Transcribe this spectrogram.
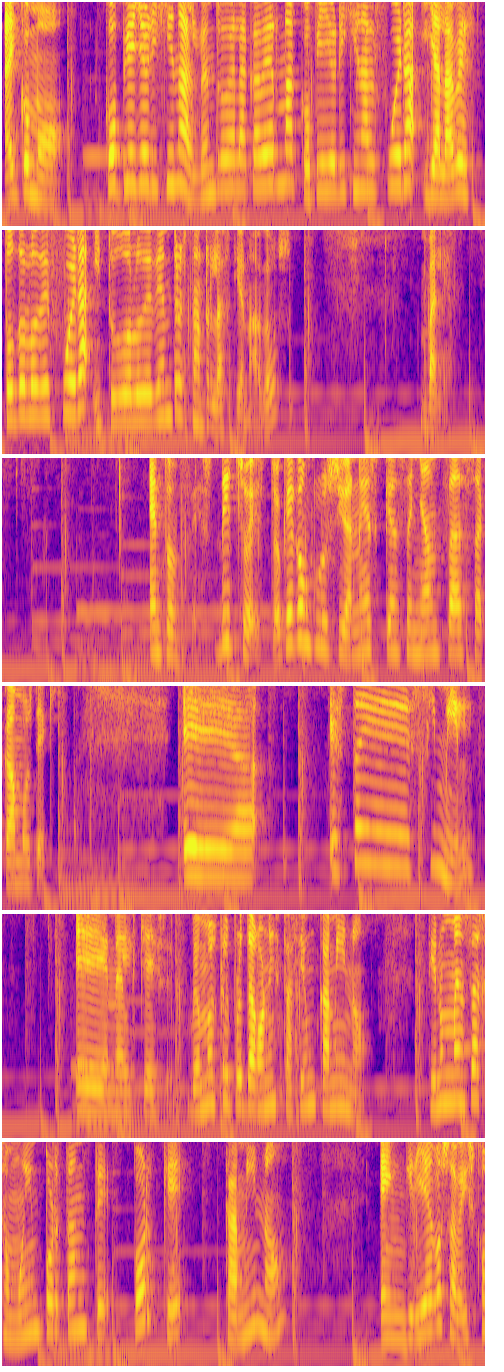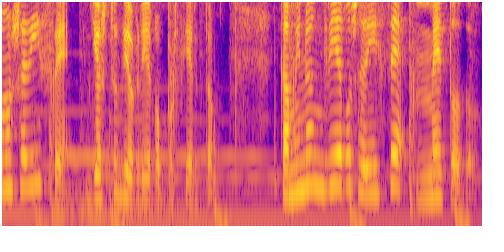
hay como copia y original dentro de la caverna, copia y original fuera y a la vez todo lo de fuera y todo lo de dentro están relacionados. Vale. Entonces, dicho esto, ¿qué conclusiones, qué enseñanzas sacamos de aquí? Eh, este símil en el que vemos que el protagonista hace un camino tiene un mensaje muy importante porque camino en griego, ¿sabéis cómo se dice? Yo estudio griego, por cierto. Camino en griego se dice método.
